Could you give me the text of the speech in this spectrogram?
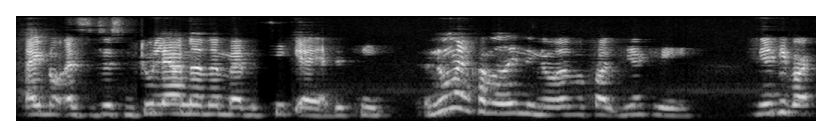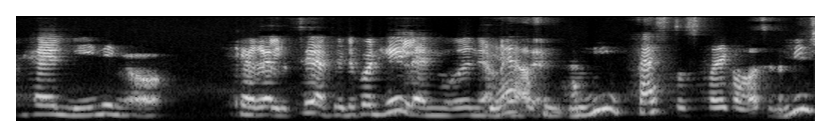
Der er ikke nogen, altså, det er sådan, du laver noget med matematik, ja, ja, det er fint. Men nu er man kommet ind i noget, hvor folk virkelig, virkelig godt kan have en mening og kan relatere til det på en helt anden måde, jeg Ja, og sådan, og min faster strikker også, eller min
